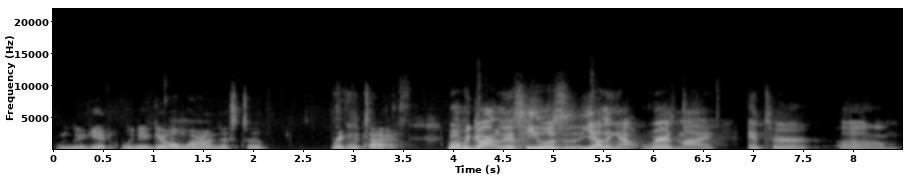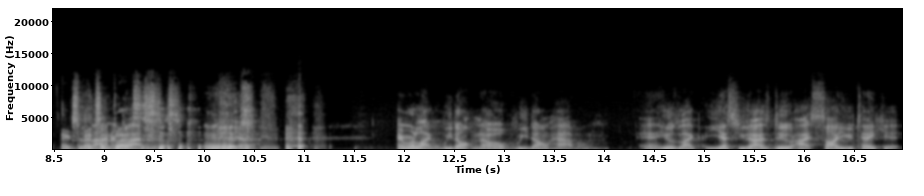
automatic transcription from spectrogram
We need to get we need to get Omar on this to break the tie. well, regardless, he was yelling out, "Where's my inter um, expensive glasses?" glasses? yeah. And we're like, "We don't know. We don't have them." And he was like, "Yes, you guys do. I saw you take it."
